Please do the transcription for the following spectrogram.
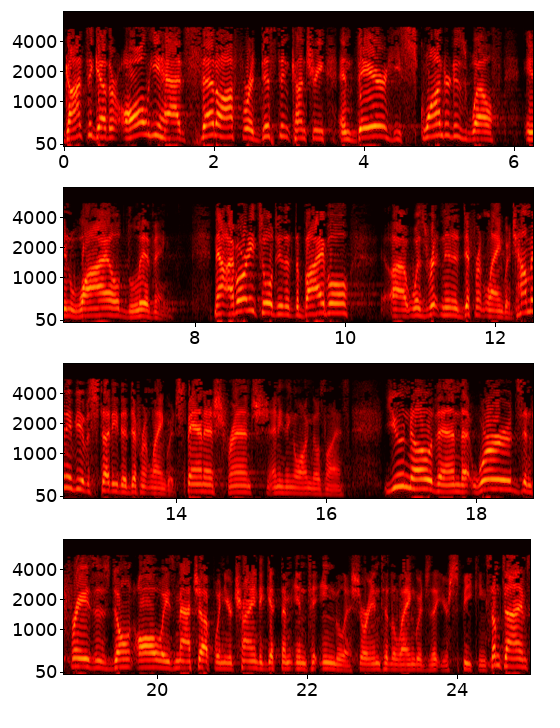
got together all he had, set off for a distant country, and there he squandered his wealth in wild living. Now, I've already told you that the Bible uh, was written in a different language. How many of you have studied a different language? Spanish, French, anything along those lines? You know then that words and phrases don't always match up when you're trying to get them into English or into the language that you're speaking. Sometimes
